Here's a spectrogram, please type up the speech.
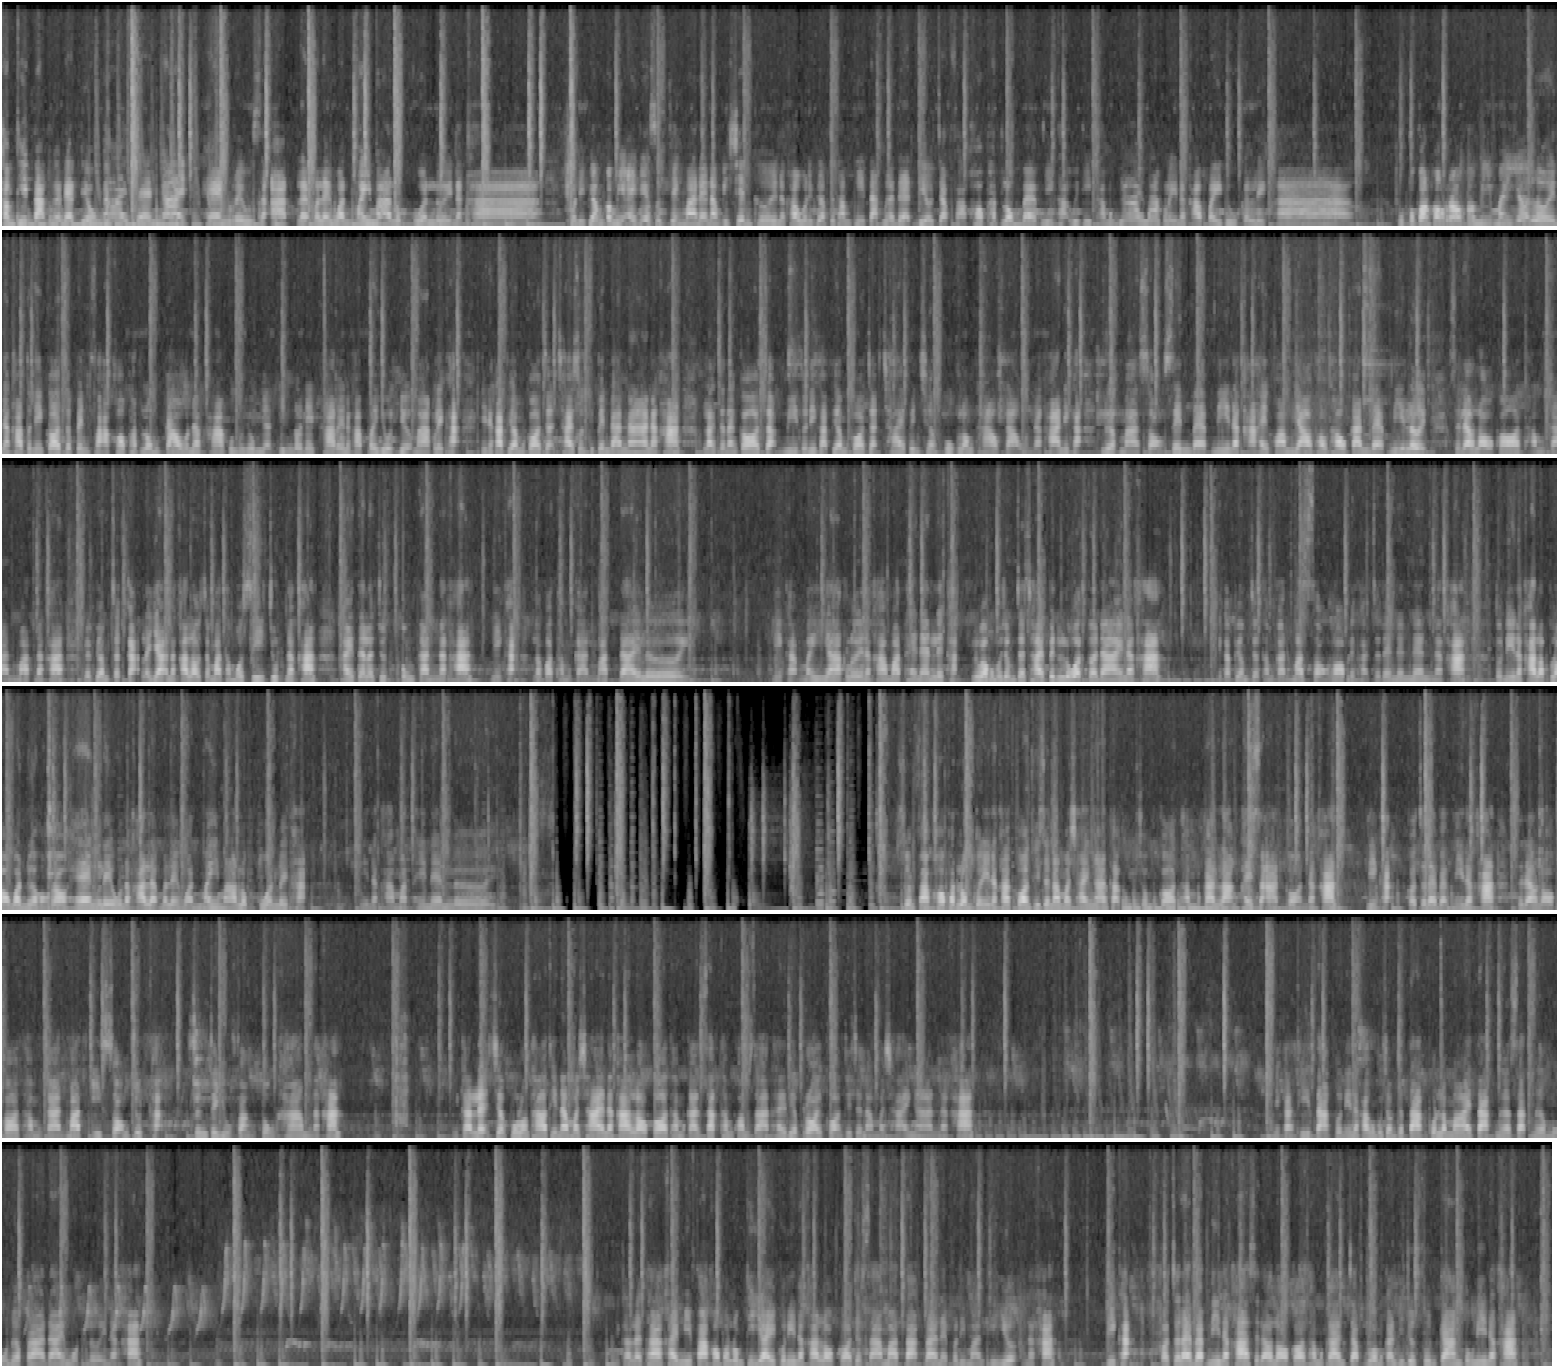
ทำที่ตากเนื้อแดดเดียวง่ายแสนง่าย แห้งเร็วสะอาด และแมลงวันไม่มารบกวนเลยนะคะ วันนี้พี่อ้อมก็มีไอเดียสุดเจ๋งมาแนะนำอีกเช่นเคยนะคะ วันนี้พี่อ้อมจะทำที่ตากเนื้อแดดเดียวจากฝาครอบพัดลมแบบนี้ค่ะ วิธีทำง่ายมากเลยนะคะ ไปดูกันเลยค่ะ อุปกรณ์ของเราก็มีไม่เยอะเลยนะคะ ตัวนี้ก็จะเป็นฝาครอบพัดลมเก่านะคะ คุณผู้ชมอย่าทิ้งโดยเด็ดขาดเลยนะคะ ประโยชน์เยอะมากเลยค่ะนี่นะคะพี่อ้อมก็จะใช้ส่วนที่เป็นด้านหน้านะคะ หลังจากนั้นก็จะมีตัวนี้ค่ะพี่อ้อมก็จะใช้เป็นเชือกผูกรองเท้าเก่านะคะนี่ค่ะ เลือกมา 2 เส้นแบบนี้นะคะ ให้ความยาวเท่า ๆกันแบบนี้เลยเสร็จแล้วเราก็ทำการมัดนะคะโดยพี่อ้อมจะกะระยะนะคะ เราจะมัดทั้งหมด 4 จุดนะคะ ให้แต่ละจุดตรงกันนะคะนี่ค่ะ แล้วก็ทำการมัดได้เลยนี่ค่ะ ไม่ยากเลยนะคะ มัดให้แน่นเลยค่ะ หรือว่าคุณผู้ชมจะใช้เป็นลวดก็ได้นะคะนี่ค่ะพี่อ้อมจะทำการมัด 2 รอบเลยค่ะ จะได้แน่น ๆนะคะ ตัวนี้นะคะรับรองว่าเนื้อของเราแห้งเร็วนะคะ และแมลงวันไม่มารบกวนเลยค่ะนี่นะคะ มัดให้แน่นเลย ส่วนฝาครอบพัดลมตัวนี้นะคะ ก่อนที่จะนำมาใช้งานค่ะคุณผู้ชมก็ทำการล้างให้สะอาดก่อนนะคะนี่ค่ะ ก็จะได้แบบนี้นะคะ เสร็จแล้วเราก็ทำการมัดอีก 2 จุดค่ะ ซึ่งจะอยู่ฝั่งตรงข้ามนะคะนี่ค่ะและเชือกผูกรองเท้าที่นำมาใช้นะคะ เราก็ทำการซักทำความสะอาดให้เรียบร้อยก่อนที่จะนำมาใช้งานนะคะนี่ค่ะที่ตากตัวนี้นะคะคุณผู้ชมจะตากผลไม้ตากเนื้อสัตว์เนื้อหมูเนื้อปลาได้หมดเลยนะคะ ค่ะ และถ้าใครมีฝาครอบพัดลมที่ใหญ่กว่านี้นะคะ เราก็จะสามารถตากได้ในปริมาณที่เยอะนะคะนี่ค่ะ ก็จะได้แบบนี้นะคะ เสร็จแล้วเราก็ทำการจับรวมกันที่จุดศูนย์กลางตรงนี้นะคะ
